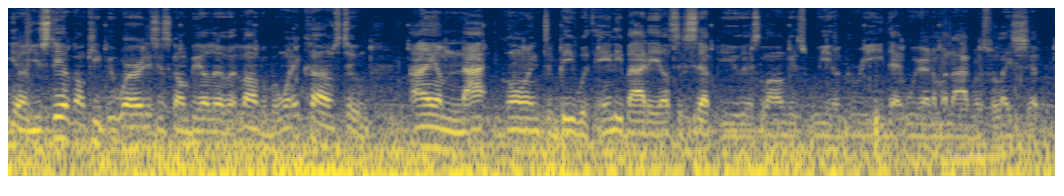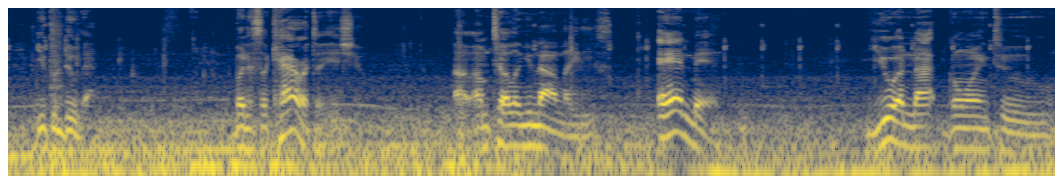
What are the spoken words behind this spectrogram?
you know, you're still gonna keep your word. It's just gonna be a little bit longer. But when it comes to, I am not going to be with anybody else except you as long as we agree that we're in a monogamous relationship, you can do that. But it's a character issue. I'm telling you now, ladies and men, you are not going to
